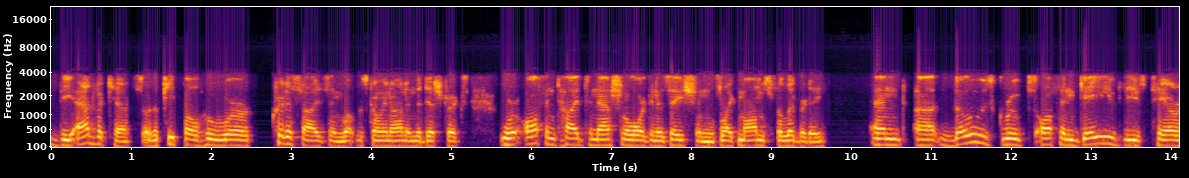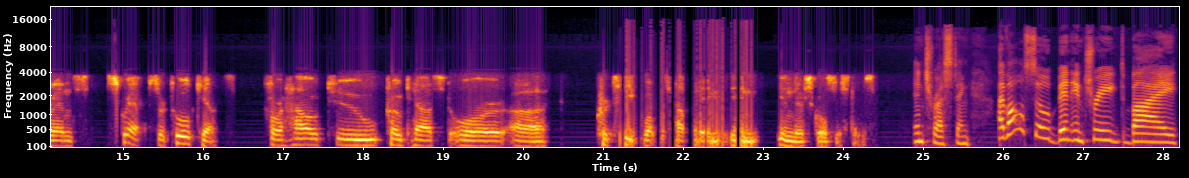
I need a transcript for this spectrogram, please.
the advocates or the people who were criticizing what was going on in the districts were often tied to national organizations like Moms for Liberty. And uh, those groups often gave these parents scripts or toolkits for how to protest or uh, critique what was happening in in their school systems. Interesting. I've also been intrigued by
